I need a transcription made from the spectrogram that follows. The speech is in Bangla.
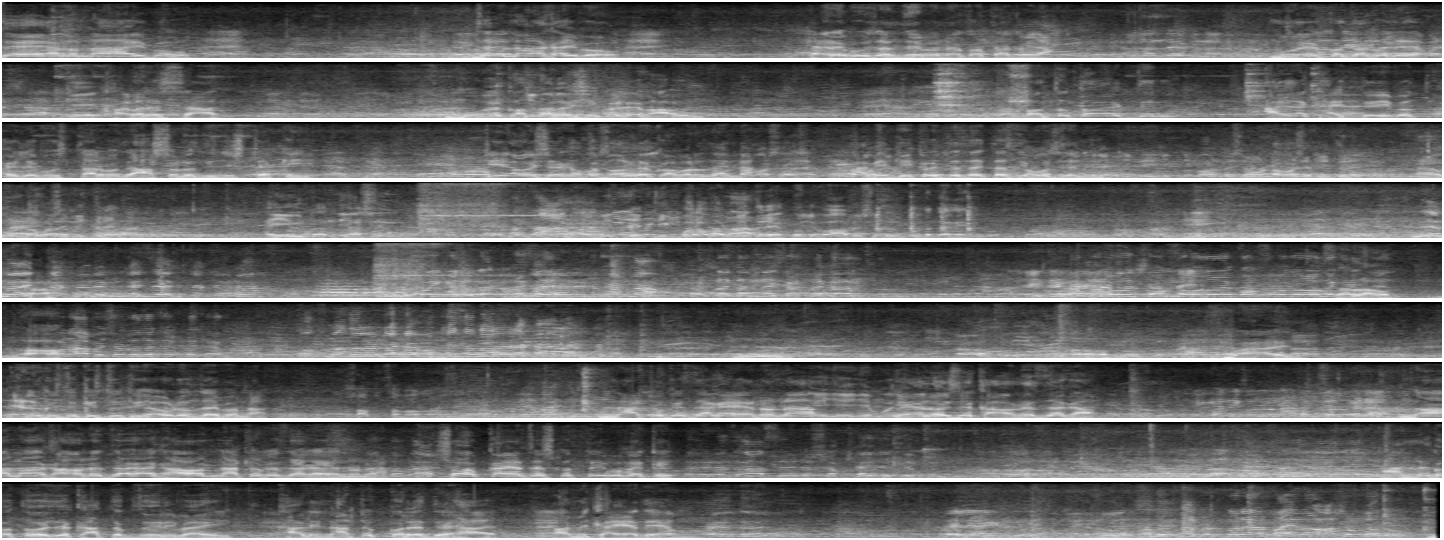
যে এন না আইব যে না খাইব হ্যারে বুঝান যাইব না কথা কয়া। না। মুহে কথা কইলে খাবারের স্বাদ। মুহে কথা বেশি কইলে বাউল। অন্তত একদিন আয়া খাইতে হইব তাহলে বুঝতে পারব যে আসলে জিনিসটা কি। টিয়া পয়সা কিন্তু মরলে খবর যায় না। আমি কি করতে চাইতেছি উল্টা পাশে ভিতরে। হ্যাঁ ভিতরে। এই ইউটার্ন দিয়ে আসেন। হ্যাঁ ভিতরে ঠিক বরাবর ভিতরে। কইলিব আবেশের কোনটা দেখাই দিব। ভাই এনে কিছু কিছু তুই উড়ন যাইব না। সব সব নাটকের জায়গা এনো না? এন হয়েছে খাওয়ানোর জায়গা। এখানে কোনো নাটক চলবে না? না না খাওয়ানোর জায়গায় খাওয়ান নাটকের জায়গায় এনো না। সব খায়া চাষ করতে হইব ব্যাকে। আন্নে গত ওই যে খাতক জয়রি ভাই খালি নাটক করে দেখায় আমি খাইয়া দেয়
